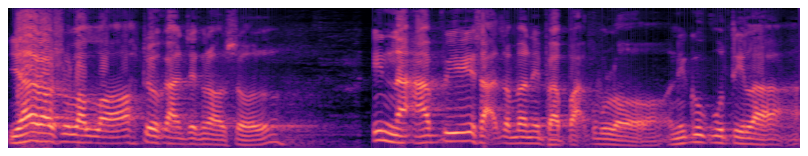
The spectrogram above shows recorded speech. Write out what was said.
Ya Rasulullah, duh Kanjeng Rasul. Inna abi sak temene bapak kula niku kutila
